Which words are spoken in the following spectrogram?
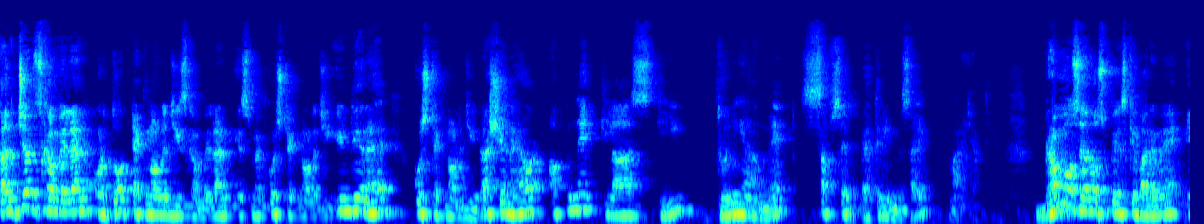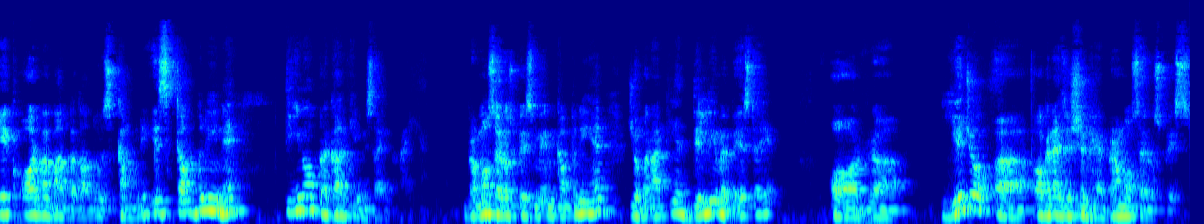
कल्चर्स का मिलन और दो टेक्नोलॉजीज़ का मिलन। इसमें कुछ टेक्नोलॉजी इंडियन है, कुछ टेक्नोलॉजी रशियन है, और अपने क्लास की दुनिया में सबसे बेहतरीन मिसाइल मानी जाती है। ब्रह्मोस एरोस्पेस के बारे में एक और मैं बात बता दूँ इस कंपनी इस कंपनी ने तीनों प्रकार की मिसाइल बनाई है। ब्रह्मोस एरोस्पेस मेन कंपनी है, जो बनाती है, दिल्ली में बेस्ड है और ये जो ऑर्गेनाइजेशन है ब्रह्मोस एरोस्पेस,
